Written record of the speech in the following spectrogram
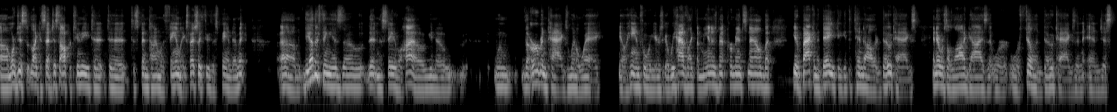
um, or just like I said, just opportunity to to to spend time with family, especially through this pandemic. Um, the other thing is though that in the state of Ohio, you know, when the urban tags went away, you know, a handful of years ago, we have like the management permits now, but you know, back in the day, you could get the ten dollar doe tags, and there was a lot of guys that were were filling doe tags and and just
